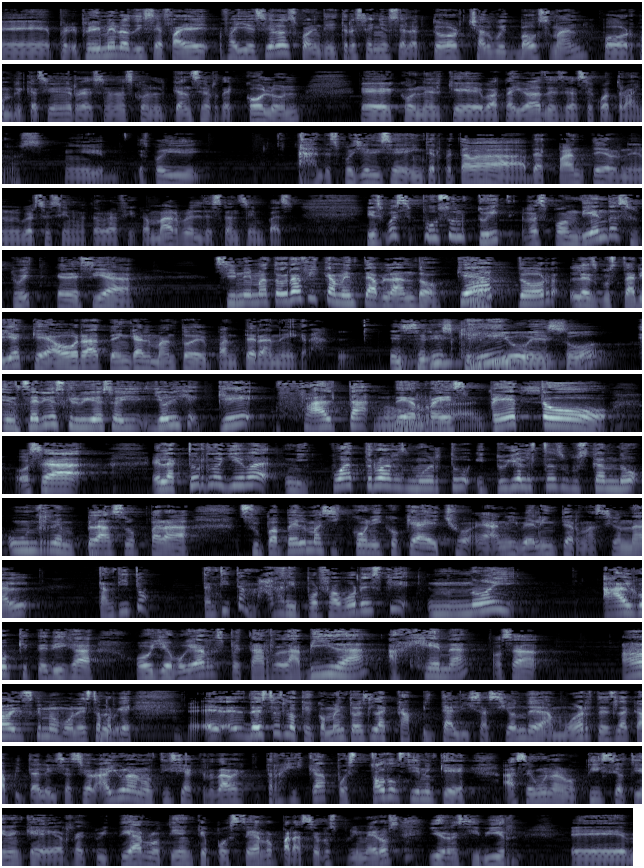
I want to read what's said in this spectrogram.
Eh, primero dice, falleció a los 43 años el actor Chadwick Boseman por complicaciones relacionadas con el cáncer de colon, eh, con el que batalló desde hace cuatro años. Y después, después ya dice, interpretaba a Black Panther en el universo cinematográfico Marvel, descanse en paz. Y después puso un tweet respondiendo a su tweet que decía, Cinematográficamente hablando, ¿qué ah. actor les gustaría que ahora tenga el manto de Pantera Negra? ¿En serio escribió eso? En serio escribió eso y yo dije, qué falta de respeto. O sea, el actor no lleva ni cuatro horas muerto y tú ya le estás buscando un reemplazo para su papel más icónico que ha hecho a nivel internacional. Tantito, tantita madre, por favor, es que no hay algo que te diga, oye, voy a respetar la vida ajena, o sea, Ay, es que me molesta porque eh, eh, de esto es lo que comento, es la capitalización de la muerte, es la capitalización. Hay una noticia trágica, pues todos tienen que hacer una noticia, tienen que retuitearlo, tienen que postearlo para ser los primeros y recibir eh,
